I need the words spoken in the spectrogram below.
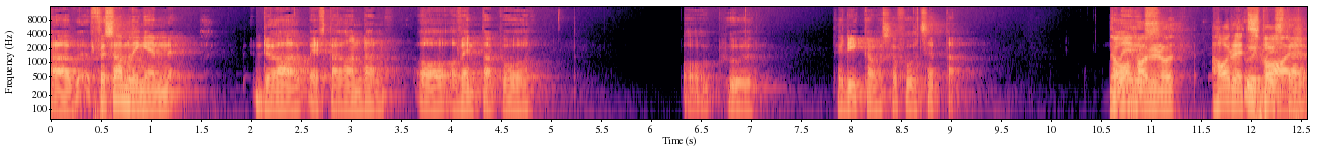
Uh, församlingen drar efter andan och, och väntar på, på hur predikan ska fortsätta. Nå, har, du något, har du ett svar?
